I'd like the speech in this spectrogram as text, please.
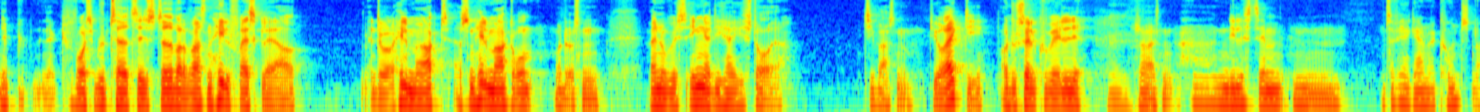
jeg, jeg kan forestille, at blev taget til et sted, hvor der var sådan helt frisk læret. Men det var helt mørkt, altså en helt mørkt rum, hvor det var sådan, hvad nu hvis ingen af de her historier, de var sådan, de var rigtige, og du selv kunne vælge. Mm. Så var jeg sådan, ah, en lille stemme, mm, så vil jeg gerne være kunstner.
